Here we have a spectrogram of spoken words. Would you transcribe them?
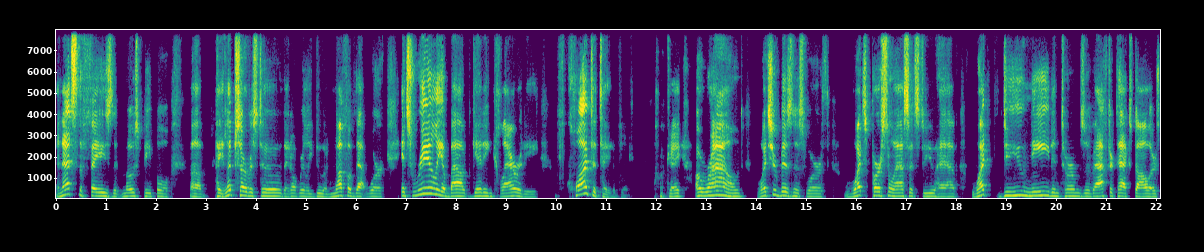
and that's the phase that most people uh, pay lip service to. They don't really do enough of that work. It's really about getting clarity quantitatively, okay, around what's your business worth, what personal assets do you have? What do you need in terms of after tax dollars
